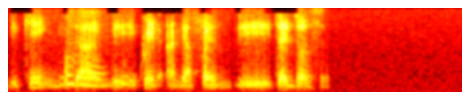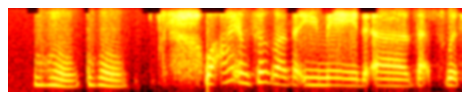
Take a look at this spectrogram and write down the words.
the king, mm-hmm. the, the queen, and their friend, the Ted Johnson. Mhm. Mhm. Well, I am so glad that you made uh, that switch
